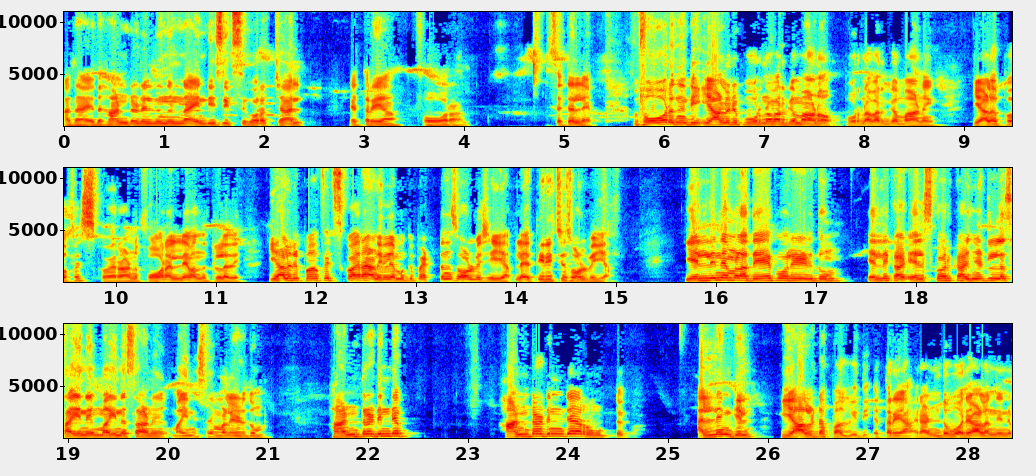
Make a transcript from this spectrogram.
അതായത് ഹൺഡ്രഡിൽ നിന്നും നയന്റി സിക്സ് കുറച്ചാൽ എത്രയാ? ഫോർ ആണ്. സെറ്റ് അല്ലേ? ഫോർ എന്നിട്ട് ഇയാളൊരു പൂർണവർഗമാണോ പൂർണവർഗമാണ് ഇയാൾ പെർഫെക്റ്റ് സ്ക്വയർ ആണ്. ഫോർ അല്ലേ വന്നിട്ടുള്ളത്. ഇയാളൊരു പെർഫെക്റ്റ് സ്ക്വയർ ആണെങ്കിൽ നമുക്ക് പെട്ടെന്ന് സോൾവ് ചെയ്യാം അല്ലെ തിരിച്ച് സോൾവ് ചെയ്യാം. എല്ലിന് നമ്മൾ അതേപോലെ എഴുതും. എല്ല് എൽ സ്ക്വയർ കഴിഞ്ഞിട്ടുള്ള സൈന് മൈനസ് ആണ്. മൈനസ് നമ്മൾ എഴുതും. ഹൺഡ്രഡിന്റെ ഹൺഡ്രഡിന്റെ റൂട്ട് അല്ലെങ്കിൽ ഇയാളുടെ പകുതി എത്രയാ? രണ്ടും ഒരാൾ തന്നെ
